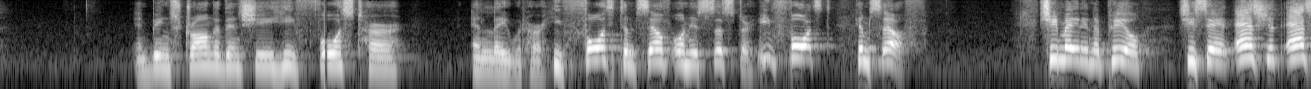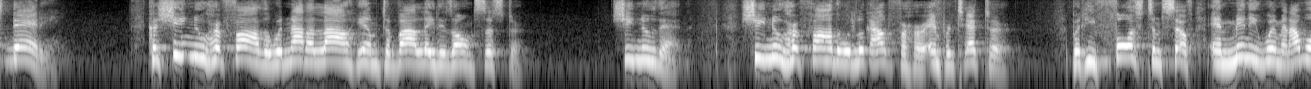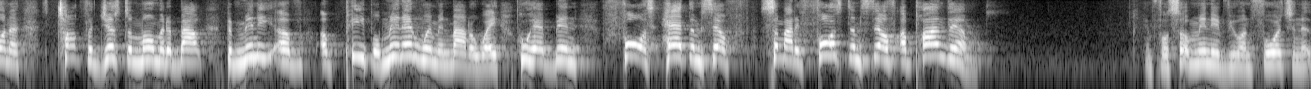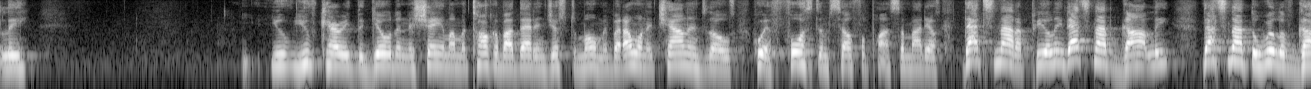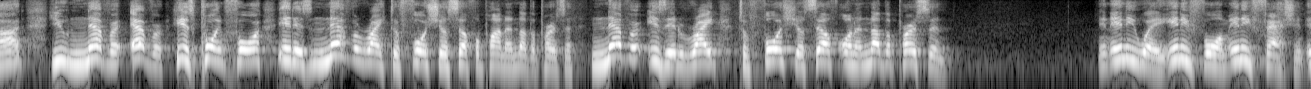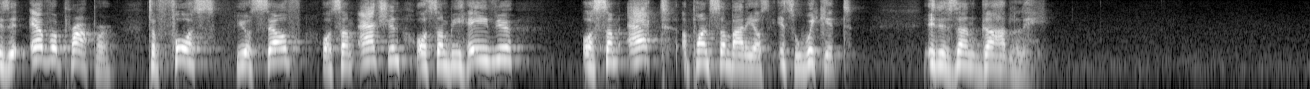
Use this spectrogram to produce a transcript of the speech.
And being stronger than she, he forced her and lay with her. He forced himself on his sister. He forced himself. She made an appeal. She said, Ask, ask daddy. Because she knew her father would not allow him to violate his own sister. She knew that. She knew her father would look out for her and protect her. But he forced himself, and many women. I want to talk for just a moment about the many of, of people, men and women, by the way, who have been forced, had themselves, somebody forced themselves upon them. And for so many of you, unfortunately, you, you've carried the guilt and the shame. I'm going to talk about that in just a moment, but I want to challenge those who have forced themselves upon somebody else. That's not appealing. That's not godly. That's not the will of God. You never, ever, here's point four it is never right to force yourself upon another person. Never is it right to force yourself on another person. In any way, any form, any fashion, is it ever proper to force yourself or some action or some behavior or some act upon somebody else, it's wicked. It is ungodly.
